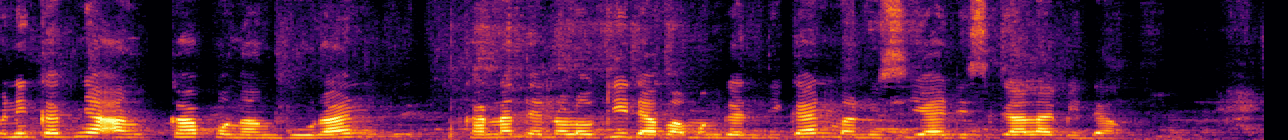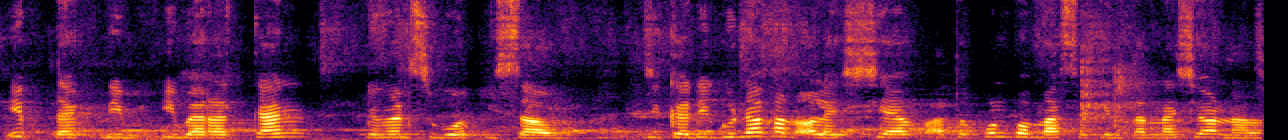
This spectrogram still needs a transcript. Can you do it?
meningkatnya angka pengangguran karena teknologi dapat menggantikan manusia di segala bidang. Iptek diibaratkan dengan sebuah pisau. Jika digunakan oleh chef ataupun pemasak internasional,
